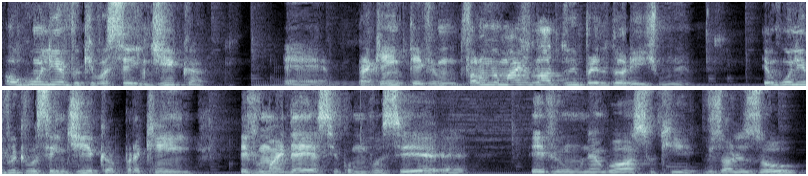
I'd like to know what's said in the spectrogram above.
algum livro que você indica é, para quem teve, falando mais do lado do empreendedorismo, né? Tem algum livro que você indica para quem teve uma ideia assim como você, é, teve um negócio que visualizou,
